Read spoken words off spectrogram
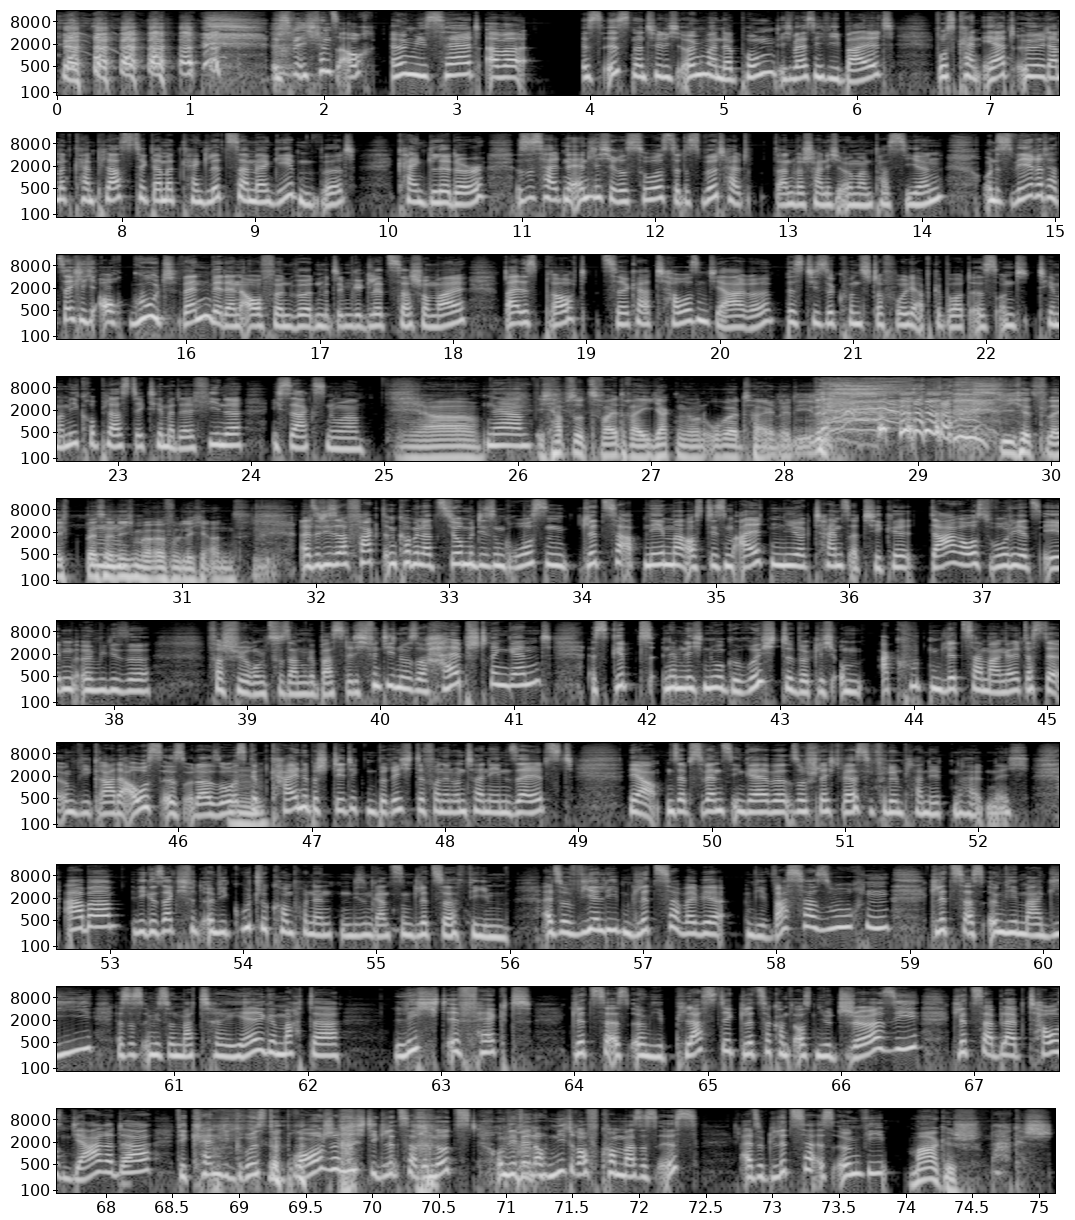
Ich finde es auch irgendwie sad, aber es ist natürlich irgendwann der Punkt, ich weiß nicht wie bald, wo es kein Erdöl, damit kein Plastik, damit kein Glitzer mehr geben wird. Kein Glitter. Es ist halt eine endliche Ressource, das wird halt dann wahrscheinlich irgendwann passieren. Und es wäre tatsächlich auch gut, wenn wir denn aufhören würden mit dem Geglitzer schon mal, weil es braucht circa 1000 Jahre, bis diese Kunststofffolie abgebaut ist. Und Thema Mikroplastik, Thema Delfine, ich sag's nur. ja. Ja. Ich habe so zwei, drei Jacken und Oberteile, die, die ich jetzt vielleicht besser Mhm. nicht mehr öffentlich anziehe. Also dieser Fakt in Kombination mit diesem großen Glitzerabnehmer aus diesem alten New York Times Artikel, daraus wurde jetzt eben irgendwie diese Verschwörung zusammengebastelt. Ich finde die nur so halb stringent. Es gibt nämlich nur Gerüchte wirklich um akuten Glitzermangel, dass der irgendwie gerade aus ist oder so. Es Mhm. gibt keine bestätigten Berichte von den Unternehmen selbst. Ja, und selbst wenn es ihn gäbe, so schlecht wäre es für den Planeten halt nicht. Aber wie gesagt, ich finde irgendwie gute Komponenten in diesem ganzen Glitzer-Theme. Also wir lieben Glitzer, weil wir irgendwie Wasser suchen. Glitzer ist irgendwie Magie. Das ist irgendwie so ein materiell gemachter Lichteffekt. Glitzer ist irgendwie Plastik. Glitzer kommt aus New Jersey. Glitzer bleibt tausend Jahre da. Wir kennen die größte Branche nicht, die Glitzer benutzt. Und wir werden auch nie drauf kommen, was es ist. Also Glitzer ist irgendwie Magisch. magisch.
